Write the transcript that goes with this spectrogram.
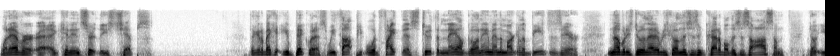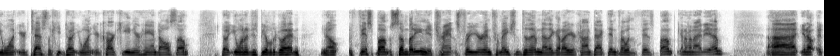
whatever uh, can insert these chips? They're going to make it ubiquitous. We thought people would fight this tooth and nail, going, "Hey man, the mark of the beast is here." Nobody's doing that. Everybody's going, "This is incredible. This is awesome." Don't you want your Tesla key? Don't you want your car key in your hand also? Don't you want to just be able to go ahead and, you know, fist bump somebody and you transfer your information to them? Now they got all your contact info with a fist bump, kind of an idea. Uh, you know, it,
